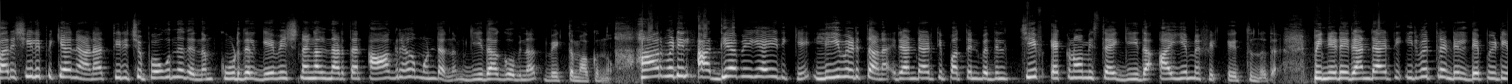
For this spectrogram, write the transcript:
പരിശീലിപ്പിക്കാനാണ് തിരിച്ചു പോകുന്നതെന്നും കൂടുതൽ ഗവേഷണങ്ങൾ നടത്താൻ ആഗ്രഹമുണ്ടെന്നും ഗീതാ ഗോപിനാഥ് വ്യക്തമാക്കുന്നു. ഹാർവർഡിൽ അധ്യാപികയായിരിക്കെ ലീവ് എടുത്താണ് രണ്ടായിരത്തി പത്തൊൻപതിൽ ചീഫ് എക്കണോമിസ്റ്റായി ഗീത ഐ എം എഫിൽ എത്തുന്നത്. പിന്നീട് രണ്ടായിരത്തി ഇരുപത്തിരണ്ടിൽ ഡെപ്യൂട്ടി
